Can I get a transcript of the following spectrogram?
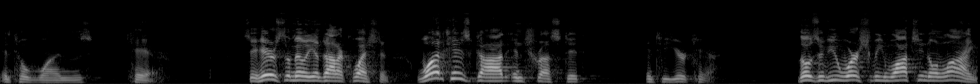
into one's care. So here's the million dollar question What has God entrusted into your care? Those of you worshiping, watching online,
